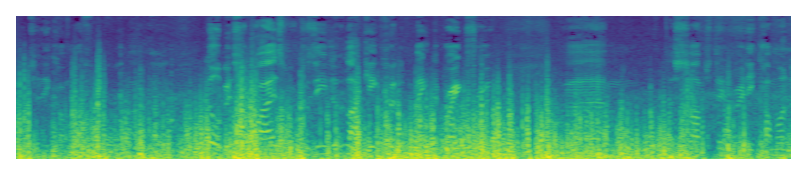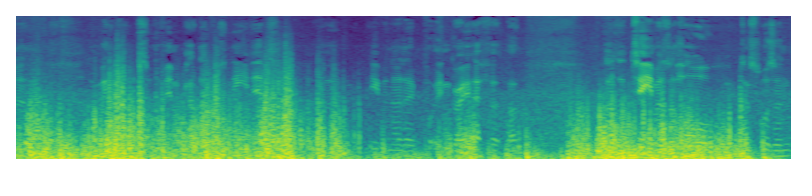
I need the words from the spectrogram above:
until he come off. Uh, a little bit surprised because he looked like he could make the breakthrough. Um, the subs didn't really come on and, and make that sort of impact that was needed, um, even though they put in great effort. But as a team as a whole, it just wasn't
